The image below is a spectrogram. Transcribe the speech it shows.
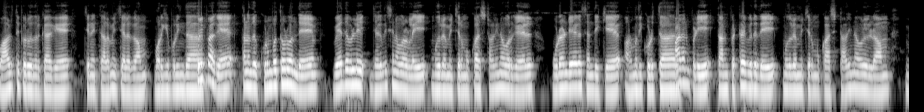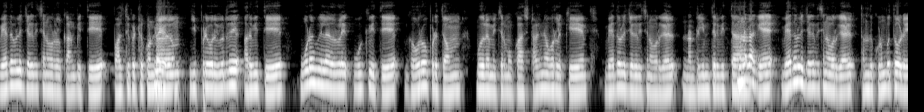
வாழ்த்து பெறுவதற்காக சென்னை தலைமைச் செயலகம் வருகை புரிந்தார். குறிப்பாக தனது குடும்பத்தோடு வந்த வேதவள்ளி ஜெகதீசன் அவர்களை முதலமைச்சர் மு க ஸ்டாலின் அவர்கள் உடனடியாக சந்திக்க அனுமதி கொடுத்தார். அதன்படி தான் பெற்ற விருதை முதலமைச்சர் மு க ஸ்டாலின் அவர்களிடம் வேதவள்ளி ஜெகதீசன் அவர்கள் காண்பித்து வாழ்த்து பெற்றுக் கொண்டார். இப்படி ஒரு விருதை அறிவித்து ஊடகவியலாளர்களை ஊக்குவித்து கௌரவப்படுத்தும் முதலமைச்சர் மு க ஸ்டாலின் அவர்களுக்கு வேதவழி ஜெகதீசன் அவர்கள் நன்றியும் தெரிவித்தார். முன்னதாக வேதவழி ஜெகதீசன் அவர்கள் தனது குடும்பத்தோடு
